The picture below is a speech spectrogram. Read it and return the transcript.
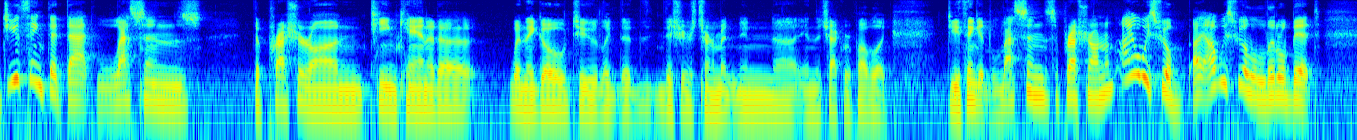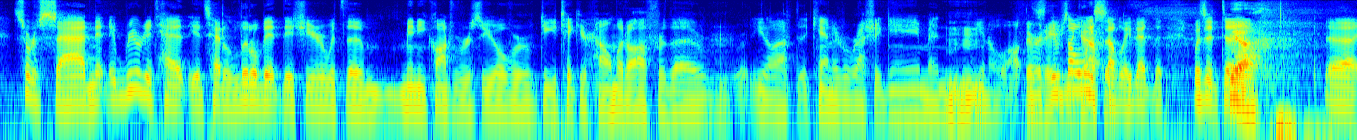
do you think that that lessens the pressure on Team Canada when they go to like the, this year's tournament in uh, in the Czech Republic? Do you think it lessens the pressure on them? I always feel I always feel a little bit sort of sad, and it, it reared its head, its head a little bit this year with the mini controversy over do you take your helmet off for the you know after the Canada Russia game, and mm-hmm. you know there's always stuff like that. Was it? Uh, yeah. Uh,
